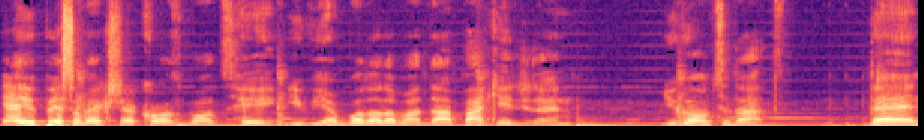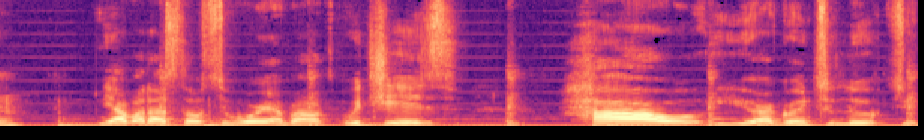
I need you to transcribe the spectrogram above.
Yeah, you pay some extra cost, but hey, if you're bothered about that package, then you go into that. Then you have other stuff to worry about, which is how you are going to look to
